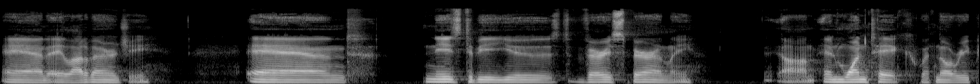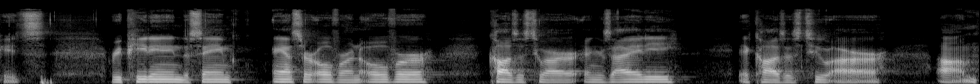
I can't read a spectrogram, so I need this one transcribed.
and a lot of energy and needs to be used very sparingly um, in one take with no repeats. Repeating the same answer over and over causes to our anxiety, it causes to our um,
